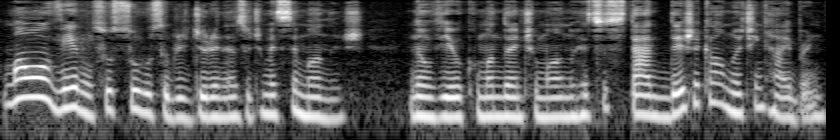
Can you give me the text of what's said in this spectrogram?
Mal ouviram um sussurro sobre Jury nas últimas semanas. Não viu o comandante humano ressuscitado desde aquela noite em Hybern.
